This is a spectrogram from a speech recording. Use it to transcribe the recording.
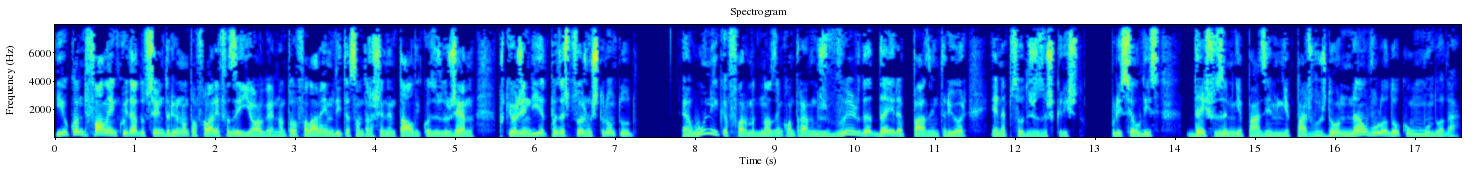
E eu quando falo em cuidar do seu interior, não estou a falar em fazer yoga, não estou a falar em meditação transcendental e coisas do género, porque hoje em dia depois as pessoas misturam tudo. A única forma de nós encontrarmos verdadeira paz interior é na pessoa de Jesus Cristo. Por isso ele disse, deixo-vos a minha paz e a minha paz vos dou, não vos a dou como o mundo a dá.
